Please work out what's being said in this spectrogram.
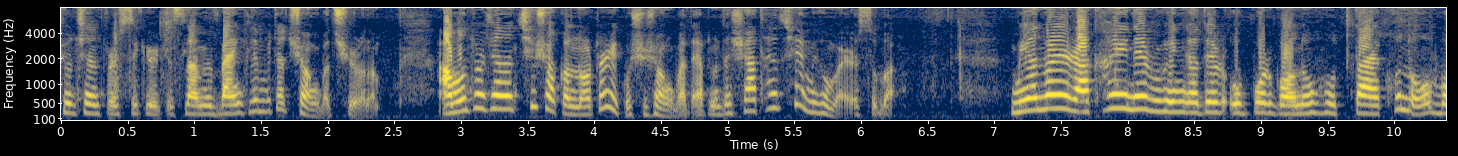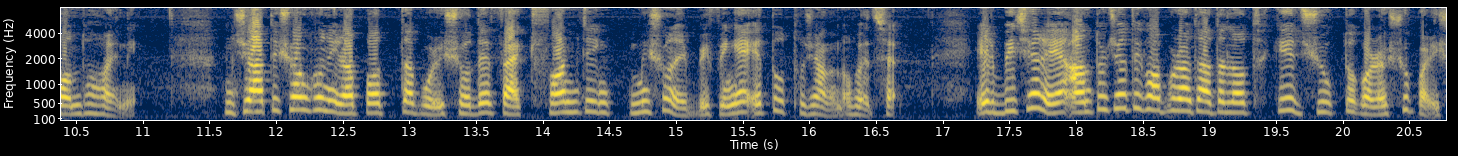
শুনছেন First Security Islami Bank Limited সংবাদ শিরোনাম। আমন্ত্রণ জানাচ্ছি সকাল নটার একুশে সংবাদে। আপনাদের সাথে আছি আমি হুমায়রা সুবা মিয়ানমারের রাখাইনের রোহিঙ্গাদের উপর গণহত্যা এখনও বন্ধ হয়নি। জাতিসংঘ নিরাপত্তা পরিষদে ফ্যাক্ট ফান্ডিং মিশনের ব্রিফিংয়ে এ তথ্য জানানো হয়েছে। এর বিচারে আন্তর্জাতিক অপরাধ আদালতকে যুক্ত করার সুপারিশ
